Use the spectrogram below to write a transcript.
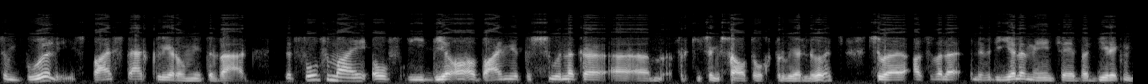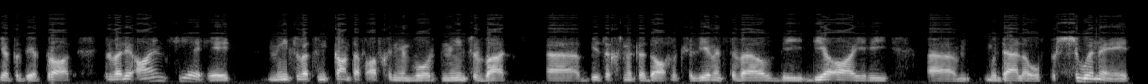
simbolies baie sterk kleure om mee te werk. Dit voel vir my of die DA baie meer persoonlike uh, um verkiesingsveld tog probeer loods. So uh, asof hulle individuele mense het wat direk met jou probeer praat, terwyl die ANC het mense wat van die kant af afgeneem word, mense wat uh besig is met hulle daaglikse lewens terwyl die DA hierdie ehm um, modelle of persone het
